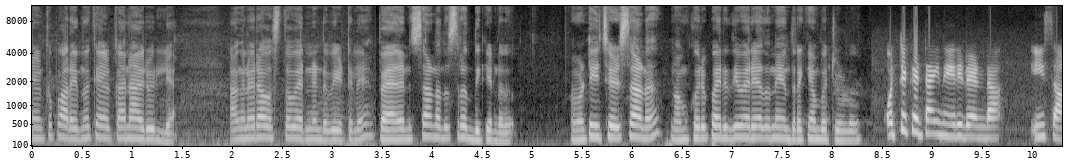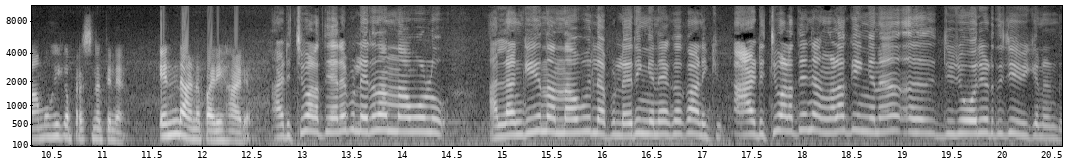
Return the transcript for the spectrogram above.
ഞങ്ങൾക്ക് പറയുന്നത് കേൾക്കാൻ ആരുമില്ല. ഇല്ല അങ്ങനെ ഒരു അവസ്ഥ വരുന്നുണ്ട് വീട്ടിൽ പാരൻസാണ് അത് ശ്രദ്ധിക്കേണ്ടത്. നമ്മൾ ടീച്ചേഴ്സാണ് നമുക്കൊരു പരിധി വരെ അത് നിയന്ത്രിക്കാൻ പറ്റുള്ളൂ. ഒറ്റക്കെട്ടായി നേരിടേണ്ട ഈ സാമൂഹിക പ്രശ്നത്തിന് എന്താണ് പരിഹാരം? അടിച്ചു വളർത്തിയാലേ പിള്ളേർ നന്നാവുള്ളൂ. അല്ലെങ്കിൽ നന്നാവൂല. പിള്ളേർ ഇങ്ങനെയൊക്കെ കാണിക്കും. അടിച്ചു വളർത്തി ഞങ്ങളൊക്കെ ഇങ്ങനെ ജോലി എടുത്ത് ജീവിക്കുന്നുണ്ട്.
